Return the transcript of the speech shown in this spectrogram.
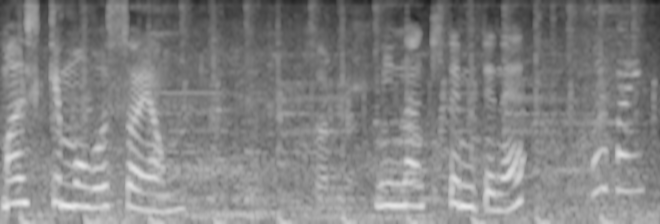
맛있게 먹었어요. みんな来てみてね。バイバイ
